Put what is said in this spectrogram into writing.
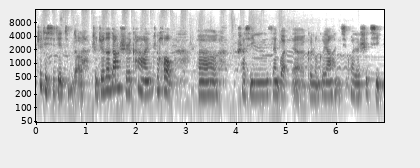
具体细节记不得了，只觉得当时看完之后，呃，刷新三观，呃，各种各样很奇怪的事情。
